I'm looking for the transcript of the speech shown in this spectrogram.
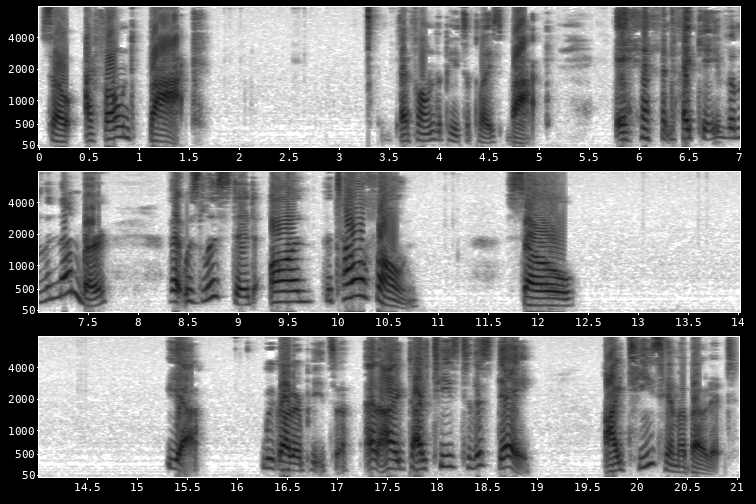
So I phoned back. I phoned the pizza place back and I gave them the number that was listed on the telephone. So, yeah, we got our pizza. And I, I tease to this day. I tease him about it.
